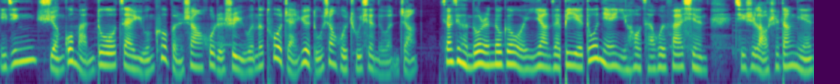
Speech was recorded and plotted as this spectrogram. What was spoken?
已经选过蛮多在语文课本上或者是语文的拓展阅读上会出现的文章。相信很多人都跟我一样，在毕业多年以后才会发现，其实老师当年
